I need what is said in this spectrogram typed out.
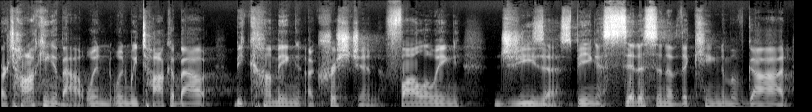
are talking about when, when we talk about becoming a Christian, following Jesus, being a citizen of the kingdom of God.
